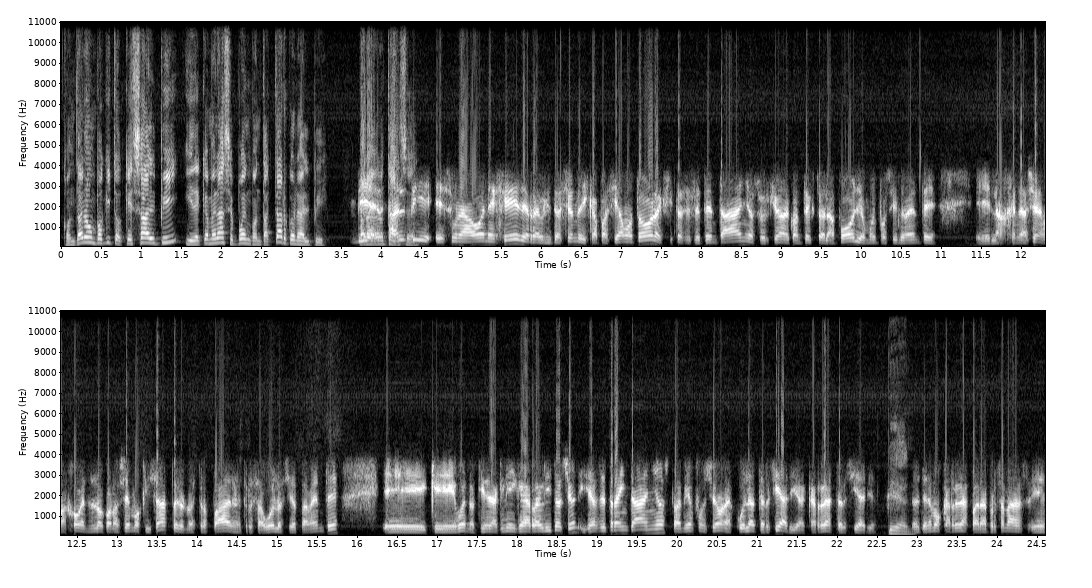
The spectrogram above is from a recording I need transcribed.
contanos un poquito qué es Alpi y de qué manera se pueden contactar con Alpi. Bien, Alpi es una ONG de rehabilitación de discapacidad motora, existe hace 70 años, surgió en el contexto de la polio, muy posiblemente eh, las generaciones más jóvenes no lo conocemos quizás, pero nuestros padres, nuestros abuelos ciertamente, eh, que bueno, tiene la clínica de rehabilitación y hace 30 años también funciona una escuela terciaria, carreras terciarias. Bien. Donde tenemos carreras para personas, eh,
